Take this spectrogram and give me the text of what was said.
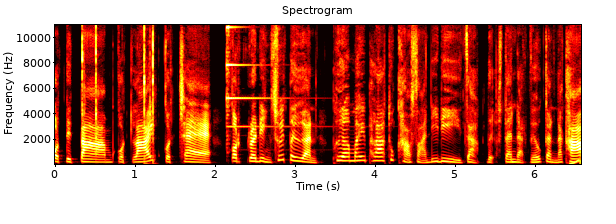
กดติดตาม กดไลค์กดแชร์ กดกระดิ่งช่วยเตือน เพื่อไม่พลาดทุกข่าวสารดีๆ จาก The Standard Well กันนะคะ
